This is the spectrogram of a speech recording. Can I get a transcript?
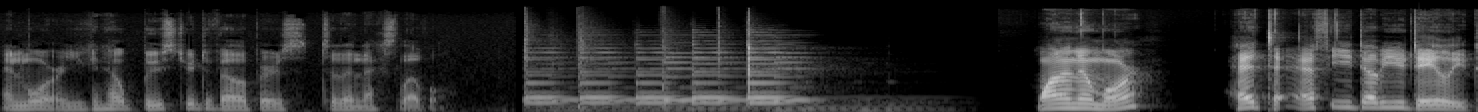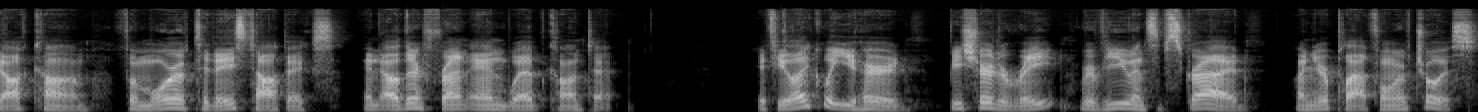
and more, you can help boost your developers to the next level. Want to know more? Head to fewdaily.com for more of today's topics and other front end web content. If you like what you heard, be sure to rate, review, and subscribe on your platform of choice.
